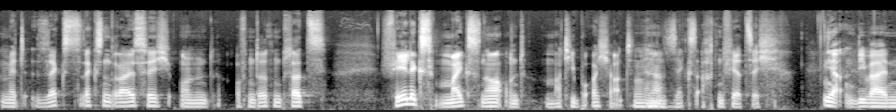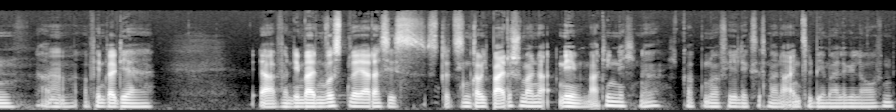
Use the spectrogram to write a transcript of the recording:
mit 6,36 und auf dem dritten Platz Felix Meixner und Matti Borchardt Ja. in 6,48. Ja, die beiden haben auf jeden Fall die, ja, von den beiden wussten wir ja, dass sie es, die sind, glaube ich, beide schon mal, eine, nee, Martin nicht, ne? Ich glaube, nur Felix ist mal eine Einzelbiermeile gelaufen.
